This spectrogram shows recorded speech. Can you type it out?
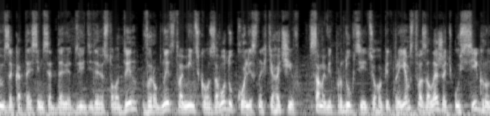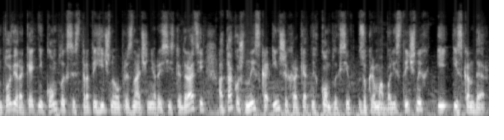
МЗКТ 79291 виробництва мінського заводу колісних тягачів. Саме від продукції цього підприємства залежать усі ґрунтові ракетні комплекси стратегічного призначення Російської Федерації, а також низка інших ракетних комплексів, зокрема балістичних і іскандер.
